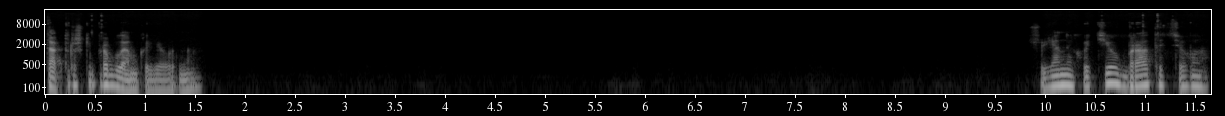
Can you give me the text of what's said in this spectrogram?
Так, трошки проблемка є одна. Що я не хотів брати цього.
